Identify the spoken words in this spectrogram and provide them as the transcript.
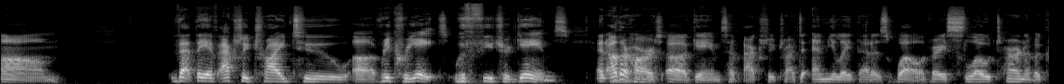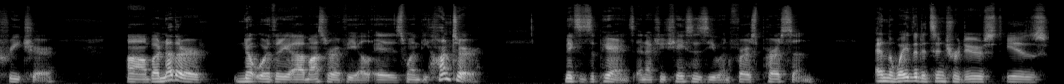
um, that they have actually tried to uh, recreate with future games. And other Mhm. hard uh, games have actually tried to emulate that as well. A very slow turn of a creature. Uh, but another noteworthy uh, monster reveal is when the hunter makes its appearance and actually chases you in first person. And the way that it's introduced is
